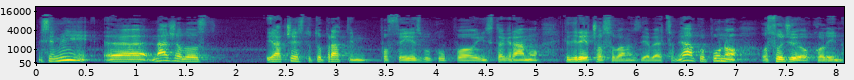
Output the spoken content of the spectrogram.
Mislim, mi, e, nažalost, ja često to pratim po Facebooku, po Instagramu, kad je riječ o osobama s dijabetesom. Jako puno osuđuju okolinu.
